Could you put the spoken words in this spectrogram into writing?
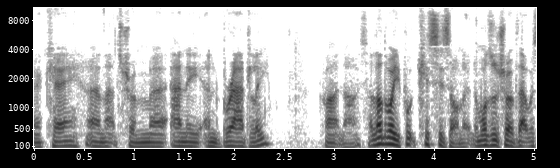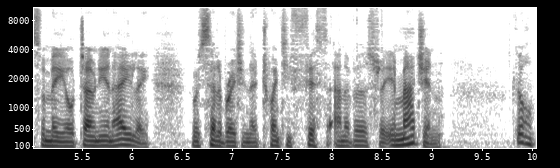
Okay, and that's from uh, Annie and Bradley. Quite nice. I love the way you put kisses on it. I wasn't sure if that was for me or Tony and Haley, who are celebrating their 25th anniversary. Imagine. God,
